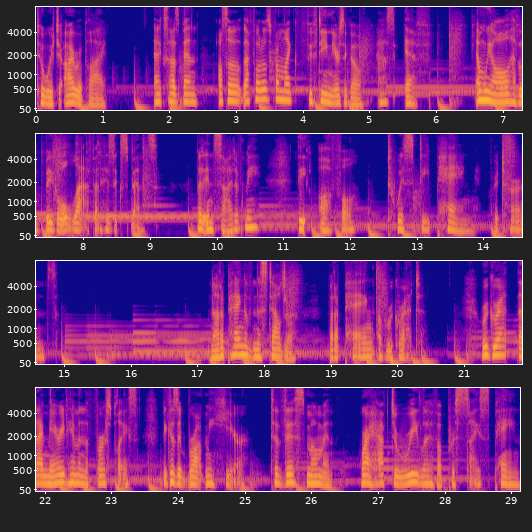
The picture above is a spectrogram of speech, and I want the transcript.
To which I reply, Ex husband. Also, that photo's from like 15 years ago, as if. And we all have a big old laugh at his expense. But inside of me, the awful, twisty pang returns. Not a pang of nostalgia, but a pang of regret. Regret that I married him in the first place because it brought me here, to this moment where I have to relive a precise pain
